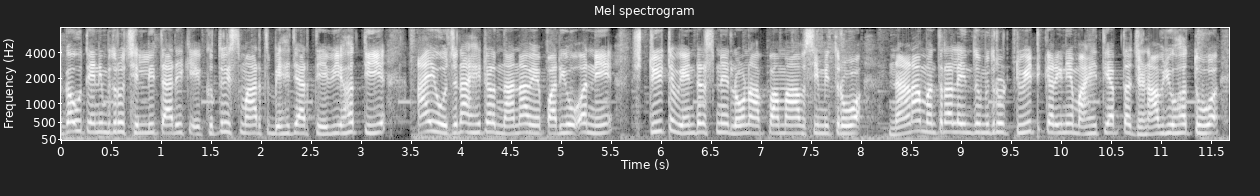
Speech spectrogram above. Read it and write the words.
અગાઉ તેની મિત્રો છેલ્લી તારીખ એકત્રીસ માર્ચ બે હજાર તેવીસ હતી. આ યોજના હેઠળ નાના વેપારીઓ અને સ્ટ્રીટ વેન્ડર્સને લોન આપવામાં આવશે મિત્રો. નાણાં મંત્રાલયે તો મિત્રો ટ્વીટ કરીને માહિતી આપતા જણાવ્યું હતું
